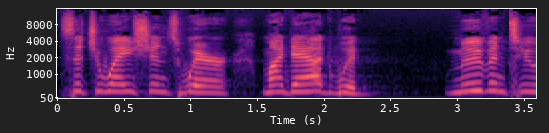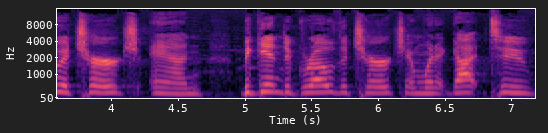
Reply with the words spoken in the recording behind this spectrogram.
Situations where my dad would move into a church and begin to grow the church, and when it got to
